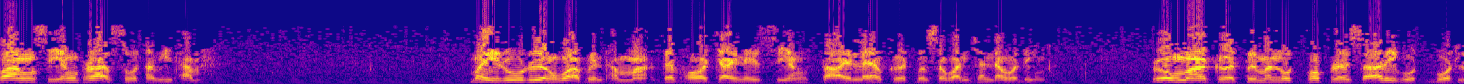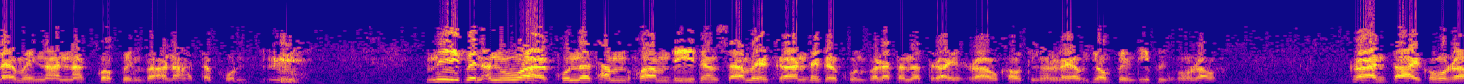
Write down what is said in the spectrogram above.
ฟังเสียงพระสวดอภิธรรม ไม่รู้เรื่องว่าเป็นธรรมะ แต่พอใจในเสียงตายแล้วเกิดบนสวรรค์ชั้นดาวดึง ลงมาเกิดเป็นมนุษย์พบพระสารีบุตรบวชแล้วไม่นานนักก็เป็นพระอรหัตผล นี่เป็นอนุว่าคุณธรรมความดีทั้งสามรายการได้กับคุณพระรัตนตรัยเราเข้าถึงแล้วย่อมเป็นที่พึ่งของเรา การตายของเรา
